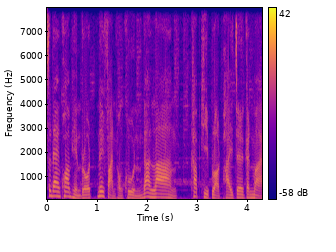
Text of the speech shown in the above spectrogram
แสดงความเห็นรถในฝันของคุณด้านล่าง ขับขี่ปลอดภัยเจอกันใหม่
